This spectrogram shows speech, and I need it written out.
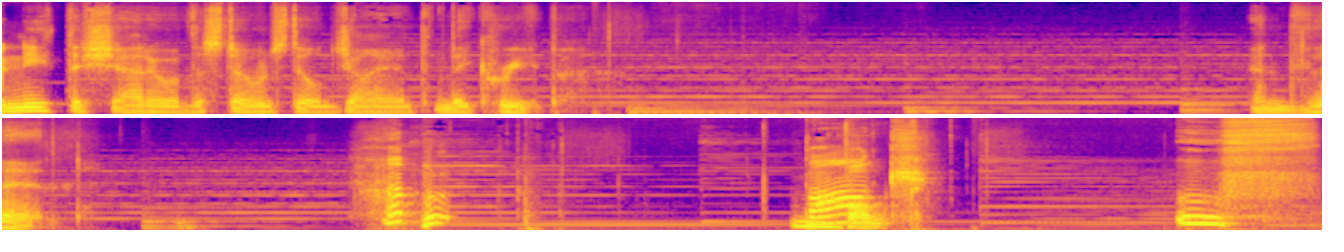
Beneath the shadow of the stone still giant, they creep. And then. Hup, bonk. Oof.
